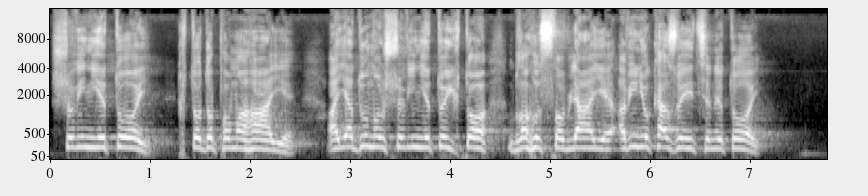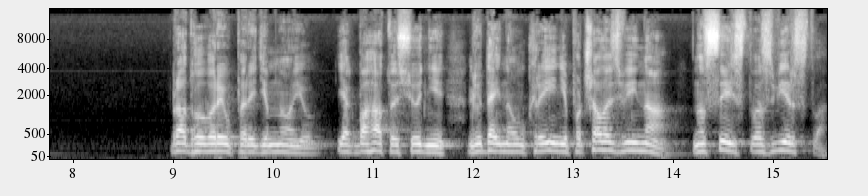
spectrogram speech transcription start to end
що він є той, хто допомагає. А я думав, що він є той, хто благословляє, а він, оказується, не той. Брат говорив переді мною, як багато сьогодні людей на Україні почалась війна, насильства, звірства.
